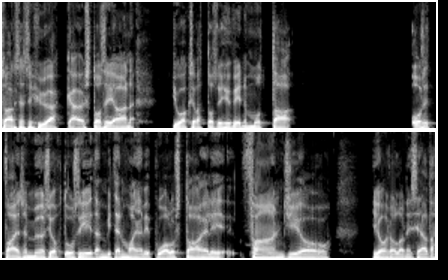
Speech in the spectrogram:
Chargersin hyökkäys tosiaan juoksivat tosi hyvin, mutta osittain se myös johtuu siitä, miten Miami puolustaa, eli Fangio johdolla, niin sieltä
